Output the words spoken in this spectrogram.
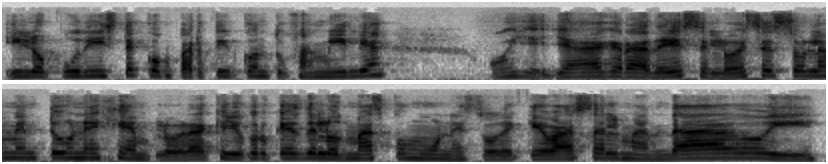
y lo pudiste compartir con tu familia. Oye, ya agradecelo. Ese es solamente un ejemplo, ¿verdad? Que yo creo que es de los más comunes, o de que vas al mandado y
